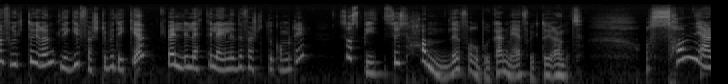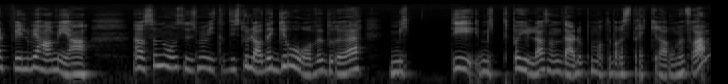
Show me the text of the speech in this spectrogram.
når frukt og grønt ligger først i butikken, veldig lett tilgjengelig det første du kommer til, så, så handler forbrukeren med frukt og grønt. Og sånn hjelp vil vi ha mye av. Det er også noen studier som har vist at hvis du lar det grove brødet midt, i, midt på hylla, sånn der du på en måte bare strekker armen fram,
